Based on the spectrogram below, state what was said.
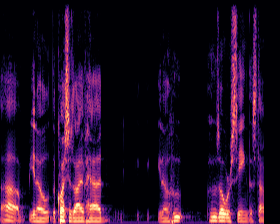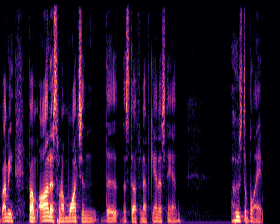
um, you know, the questions I've had, you know, who who's overseeing the stuff? I mean, if I'm honest, when I'm watching the the stuff in Afghanistan, who's to blame?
